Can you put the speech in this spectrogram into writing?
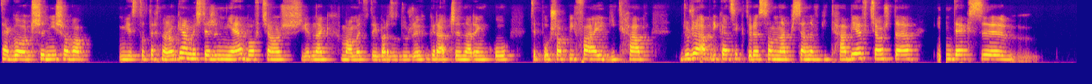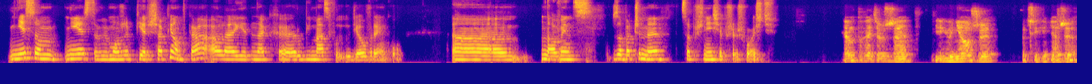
tego, czy niszowa jest to technologia, myślę, że nie, bo wciąż jednak mamy tutaj bardzo dużych graczy na rynku typu Shopify, GitHub, duże aplikacje, które są napisane w GitHubie, wciąż te indeksy nie są, nie jest to może pierwsza piątka, ale jednak e, Ruby ma swój udział w rynku. No więc zobaczymy, co przyniesie przyszłość. Ja bym powiedział, że juniorzy, znaczy juniorzy,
